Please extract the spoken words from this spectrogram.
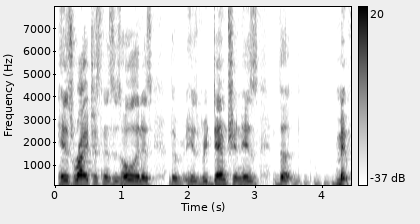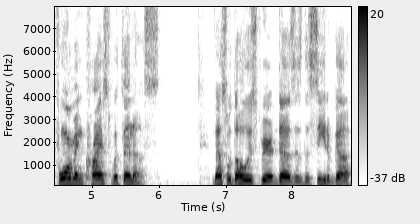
His righteousness, his holiness, the, his redemption, his the forming Christ within us. That's what the Holy Spirit does is the seed of God.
